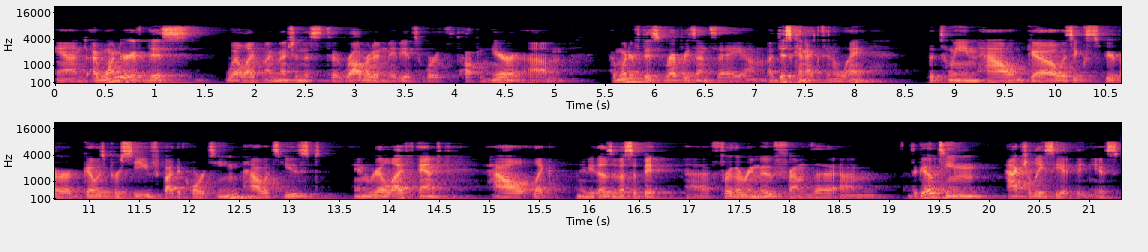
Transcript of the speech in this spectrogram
And I wonder if this, well, I, I mentioned this to Robert and maybe it's worth talking here. Um, I wonder if this represents a, um, a disconnect in a way between how Go is exper- or Go is perceived by the core team, how it's used in real life, and how like maybe those of us a bit uh, further removed from the um, the Go team actually see it being used,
